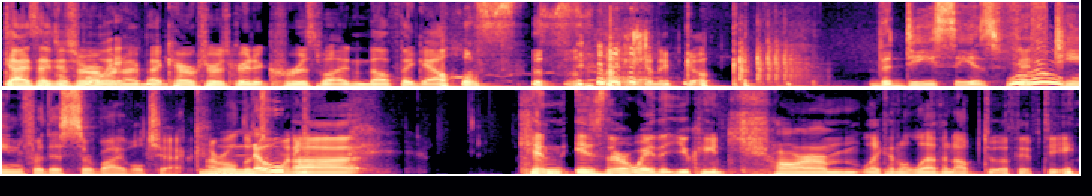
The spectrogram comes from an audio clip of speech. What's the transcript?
guys, I just boy. remembered my bet character is great at charisma and nothing else. this is not gonna go. The DC is 15 for this survival check. I rolled a Nope. 20. Uh, can is there a way that you can charm like an 11 up to a 15?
